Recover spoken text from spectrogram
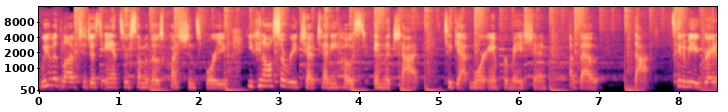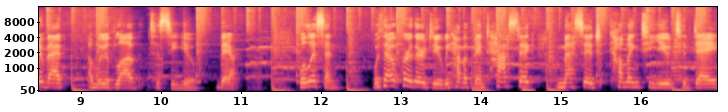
We would love to just answer some of those questions for you. You can also reach out to any host in the chat to get more information about that. It's going to be a great event, and we would love to see you there. Well, listen, Without further ado, we have a fantastic message coming to you today.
